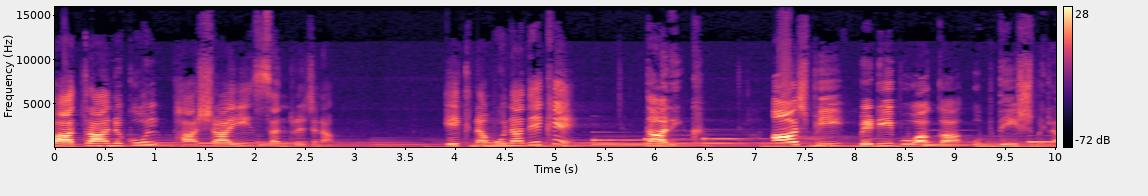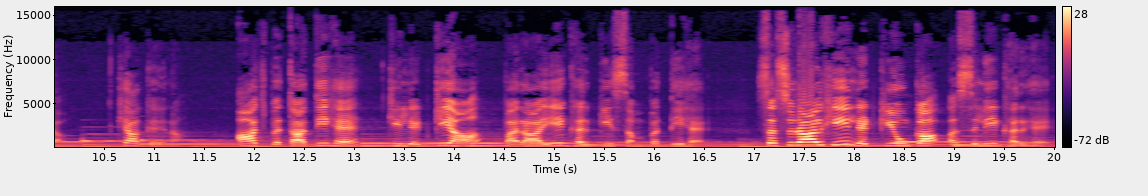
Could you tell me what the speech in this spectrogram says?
पात्रानुकूल भाषाई संरचना। एक नमूना देखें, तारीख। आज भी बेडी बुआ का उपदेश मिला। क्या कहना? आज बताती है कि लड़कियाँ पराये घर की संपत्ति है। ससुराल ही लड़कियों का असली घर है।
